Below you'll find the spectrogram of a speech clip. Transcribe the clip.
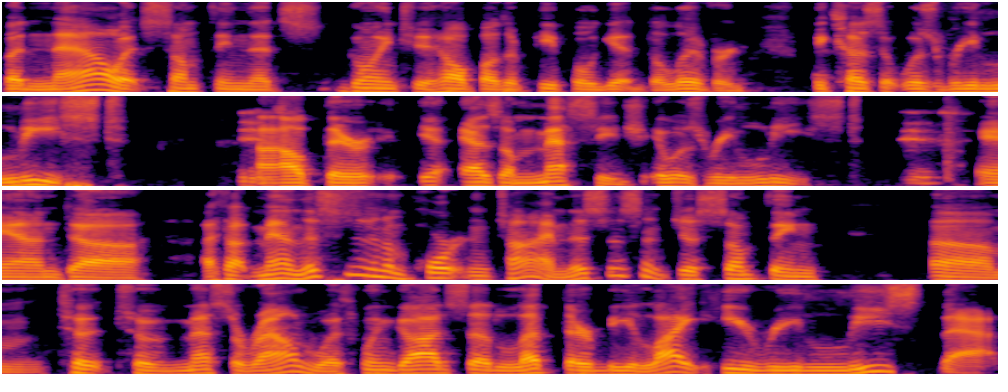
but now it's something that's going to help other people get delivered because it was released Yes. out there as a message it was released Yes. and uh, I thought, man, this is an important time. This isn't just something um, to to mess around with. When God said, "Let there be light," He released that.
